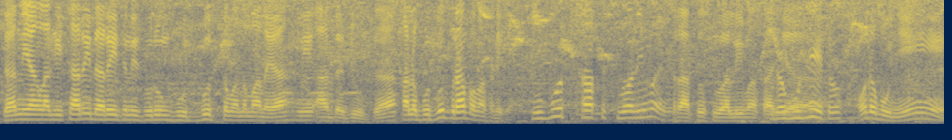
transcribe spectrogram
Dan yang lagi cari dari jenis burung budbud teman-teman ya. Ini ada juga. Kalau budbud berapa Mas Andika? Bubut 125 ya. 125 saja. Udah bunyi itu. Oh udah bunyi.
